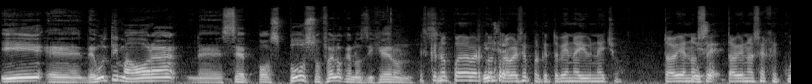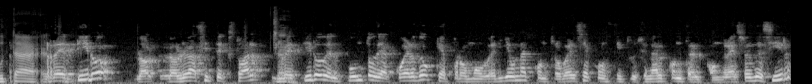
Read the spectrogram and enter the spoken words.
y eh, de última hora eh, se pospuso, fue lo que nos dijeron. Es que no puede haber controversia porque todavía no hay un hecho. Todavía no se todavía no se ejecuta. Retiro, lo, lo, leo así textual, retiro del punto de acuerdo que promovería una controversia constitucional contra el Congreso, es decir,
